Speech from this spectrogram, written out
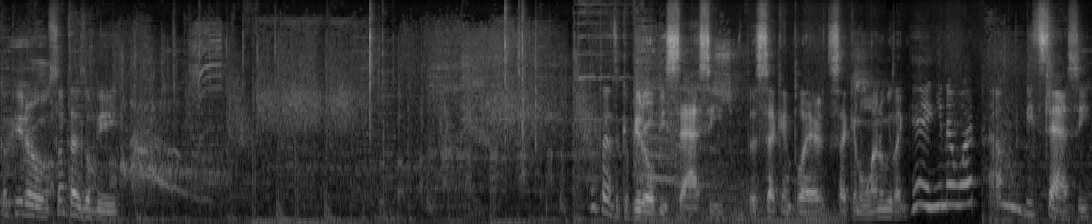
Computer sometimes will be Sometimes the computer will be sassy. The second player, the second one will be like, hey, you know what? I'm gonna be sassy.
